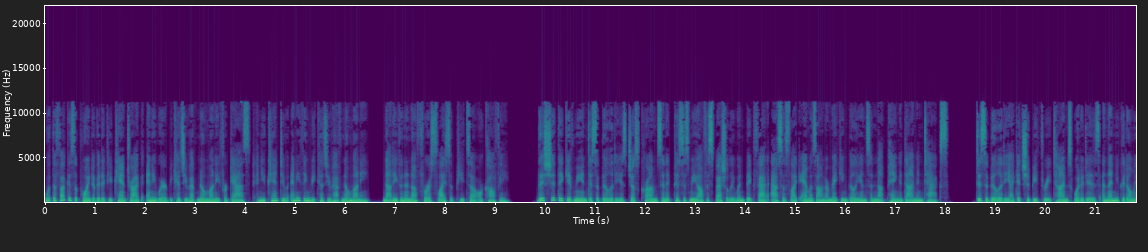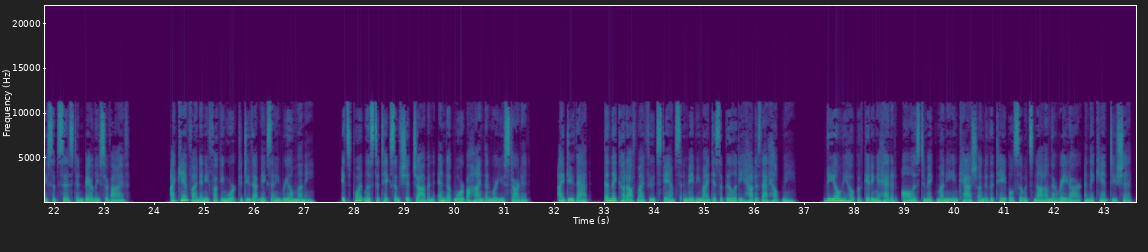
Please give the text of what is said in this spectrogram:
What the fuck is the point of it if you can't drive anywhere because you have no money for gas and you can't do anything because you have no money, not even enough for a slice of pizza or coffee? This shit they give me in disability is just crumbs and it pisses me off, especially when big fat asses like Amazon are making billions and not paying a dime in tax disability I get should be three times what it is, and then you could only subsist and barely survive. I can't find any fucking work to do that makes any real money. It's pointless to take some shit job and end up more behind than where you started. I do that, then they cut off my food stamps and maybe my disability. How does that help me? The only hope of getting ahead at all is to make money in cash under the table so it's not on their radar and they can't do shit.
